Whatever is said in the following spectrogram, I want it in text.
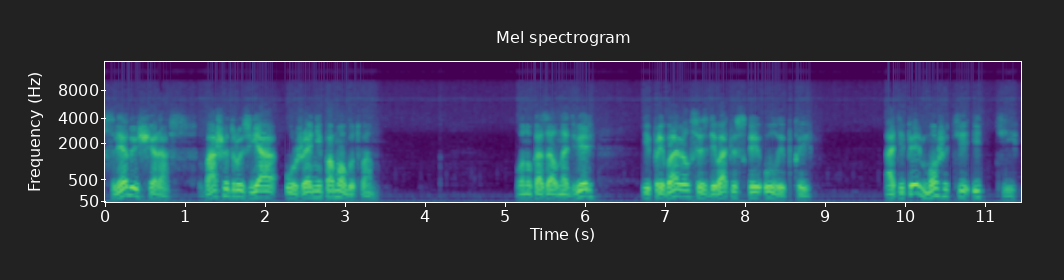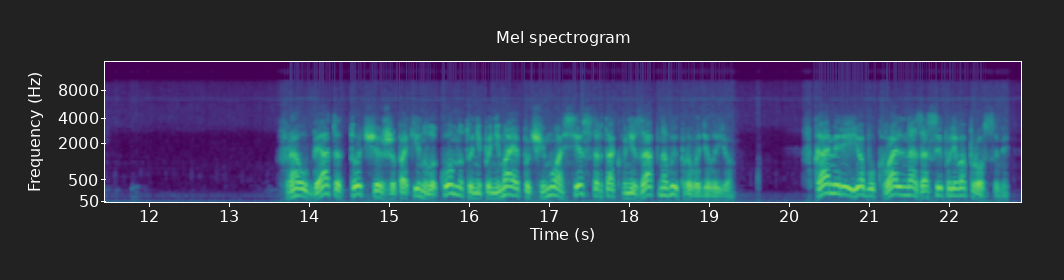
«В следующий раз ваши друзья уже не помогут вам». Он указал на дверь и прибавил с издевательской улыбкой. «А теперь можете идти». Фрау Беата тотчас же покинула комнату, не понимая, почему асессор так внезапно выпроводил ее. В камере ее буквально засыпали вопросами —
